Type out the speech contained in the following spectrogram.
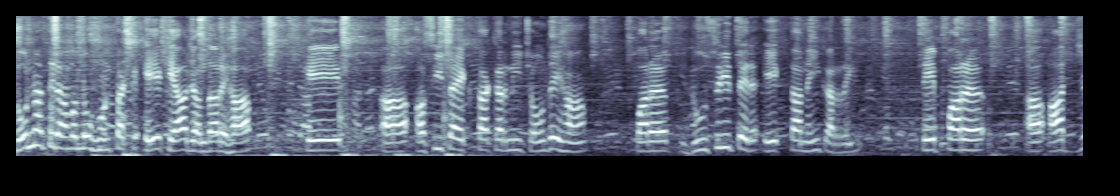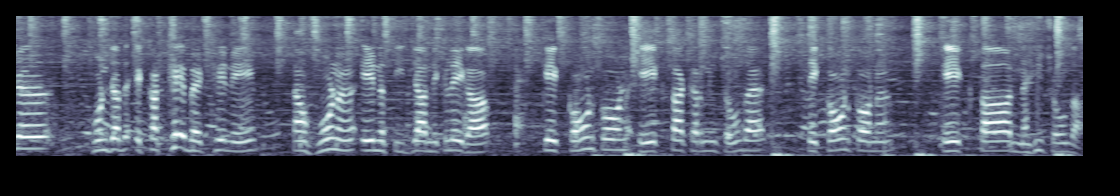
ਦੋਨਾਂ ਧਿਰਾਂ ਵੱਲੋਂ ਹੁਣ ਤੱਕ ਇਹ ਕਿਹਾ ਜਾਂਦਾ ਰਿਹਾ ਕਿ ਅਸੀਂ ਤਾਂ ਏਕਤਾ ਕਰਨੀ ਚਾਹੁੰਦੇ ਹਾਂ, ਪਰ ਦੂਸਰੀ ਧਿਰ ਏਕਤਾ ਨਹੀਂ ਕਰ ਰਹੀ। ਤੇ ਪਰ ਅੱਜ ਹੁਣ ਜਦ ਇਕੱਠੇ ਬੈਠੇ ਨੇ, ਤਾਂ ਹੁਣ ਇਹ ਨਤੀਜਾ ਨਿਕਲੇਗਾ ਕਿ ਕੌਣ-ਕੌਣ ਏਕਤਾ ਕਰਨੀ ਚਾਹੁੰਦਾ ਹੈ ਤੇ ਕੌਣ-ਕੌਣ ਏਕਤਾ ਨਹੀਂ ਚਾਹੁੰਦਾ।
